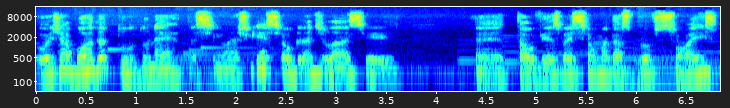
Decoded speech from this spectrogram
hoje aborda tudo, né? Assim, eu acho que esse é o grande lance. É, talvez vai ser uma das profissões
